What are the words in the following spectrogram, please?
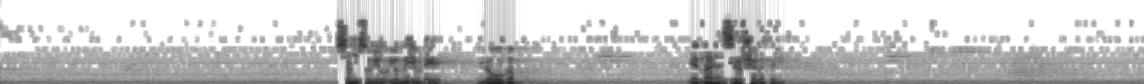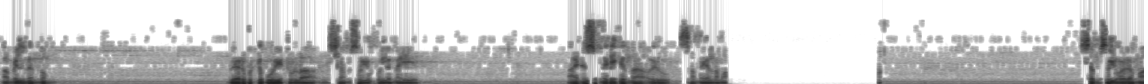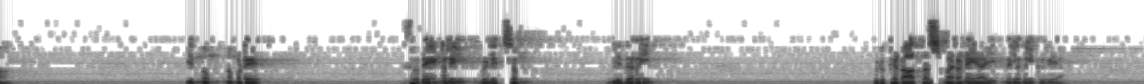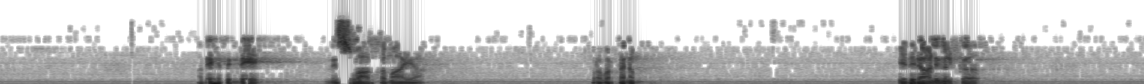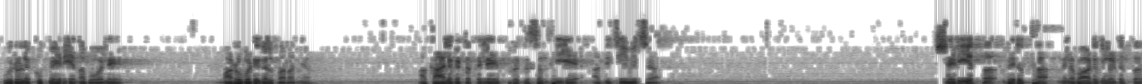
ശംസുലമയുടെ ലോകം എന്ന ശീർഷകത്തിൽ നമ്മിൽ നിന്നും വേർപെട്ടു പോയിട്ടുള്ള ശംസുലമയെ അനുസ്മരിക്കുന്ന ഒരു സമ്മേളനമാണ്. ഉലമ ഇന്നും നമ്മുടെ ഹൃദയങ്ങളിൽ വെളിച്ചം വിതറി ഒരു കെടാത്ത സ്മരണയായി നിലനിൽക്കുകയാണ്. അദ്ദേഹത്തിന്റെ നിസ്വാർത്ഥമായ പ്രവർത്തനം എതിരാളികൾക്ക് ഉരുളക്കുപ്പേരി എന്ന പോലെ മറുപടികൾ പറഞ്ഞ് ആ കാലഘട്ടത്തിലെ പ്രതിസന്ധിയെ അതിജീവിച്ച ശരീരത്ത് വിരുദ്ധ നിലപാടുകളെടുത്ത്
